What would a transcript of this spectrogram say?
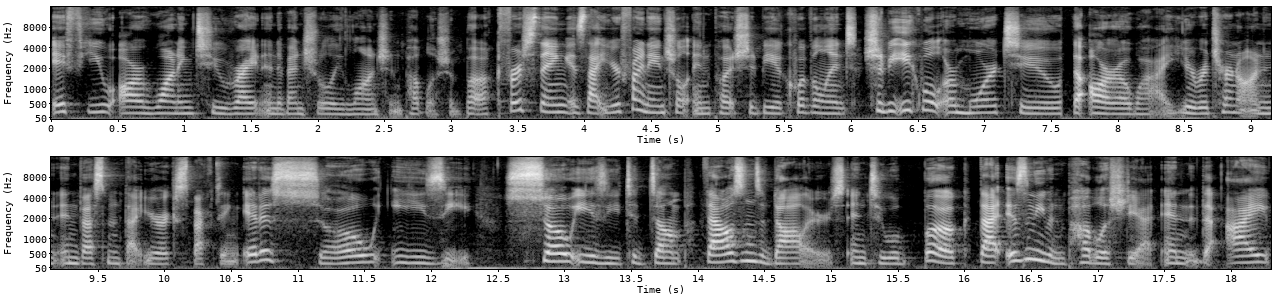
if you are wanting to write and eventually launch and publish a book. First thing is that your financial input should be equivalent, should be equal or more to the ROI, your return on investment that you're expecting. It is so easy, so easy to dump thousands of dollars into a book that isn't even published yet. And I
